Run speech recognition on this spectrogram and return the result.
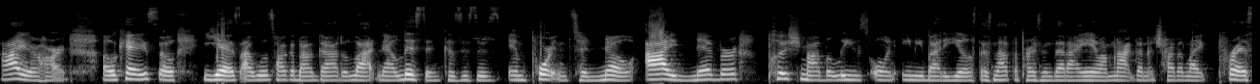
heart. Okay, so yes, I will talk about God a lot. Now listen, because this is important to know. I never push my beliefs on anybody else. That's not the person that I am. I'm not going to try to like press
